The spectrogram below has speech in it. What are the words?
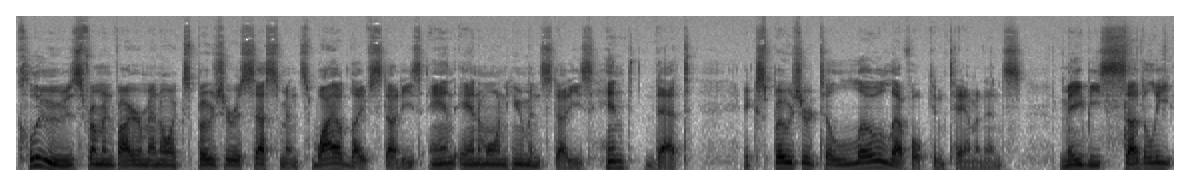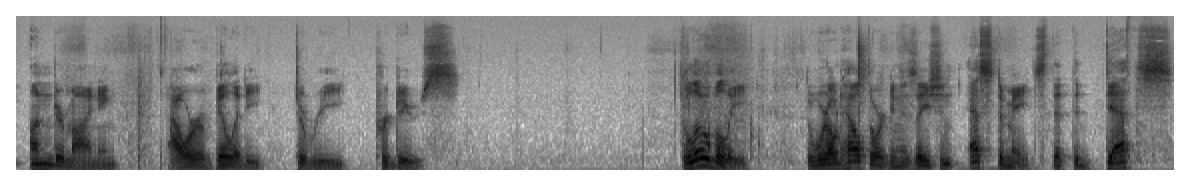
clues from environmental exposure assessments, wildlife studies, and animal and human studies hint that exposure to low level contaminants may be subtly undermining our ability to reproduce. Globally, the World Health Organization estimates that the deaths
